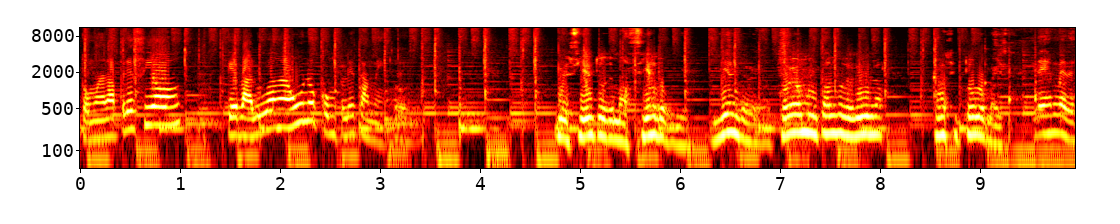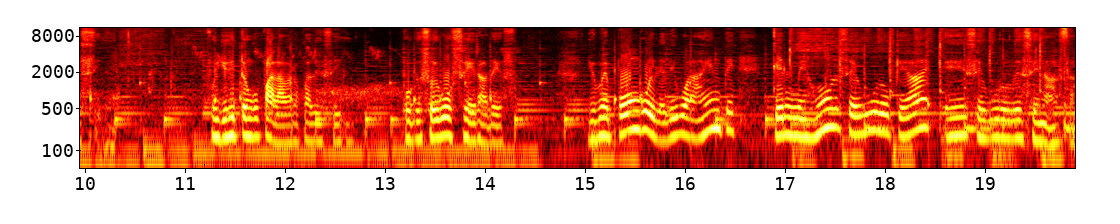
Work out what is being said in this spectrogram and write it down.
toman la presión, que evalúan a uno completamente. me siento demasiado bien, bien de verdad. Estoy aumentando de vida casi todos los meses. Déjeme decir, pues yo sí tengo palabras para decir, porque soy vocera de eso. Yo me pongo y le digo a la gente que el mejor seguro que hay es el seguro de Senasa.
